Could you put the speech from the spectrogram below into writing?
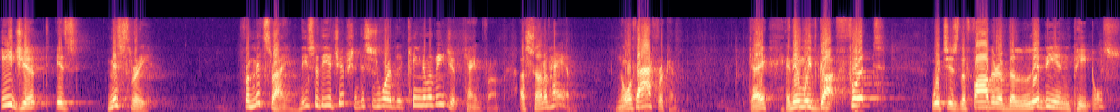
Egypt is Misri from Mitzrayim. These are the Egyptians. This is where the kingdom of Egypt came from. A son of Ham, North African. Okay? And then we've got Phut, which is the father of the Libyan peoples.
